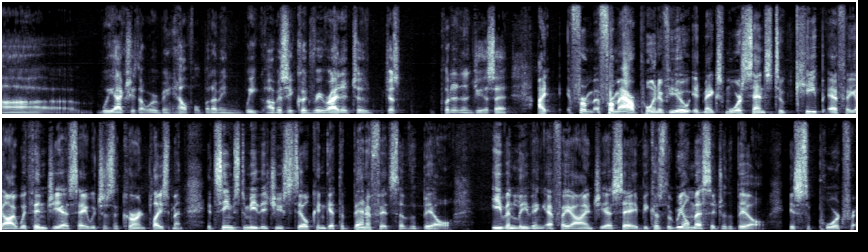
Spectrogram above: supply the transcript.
Uh, we actually thought we were being helpful, but I mean, we obviously could rewrite it to just put it in GSA. I, from, from our point of view, it makes more sense to keep FAI within GSA, which is the current placement. It seems to me that you still can get the benefits of the bill even leaving FAI and GSA, because the real message of the bill is support for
